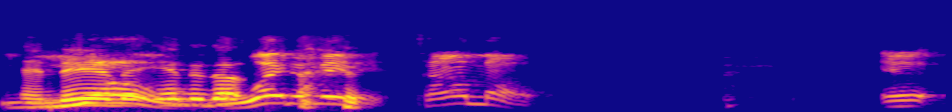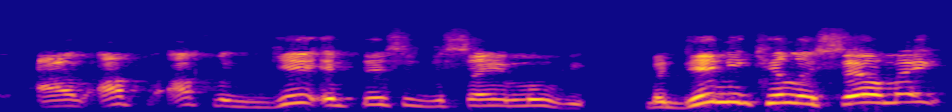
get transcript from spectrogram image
And Yo, then they ended up. wait a minute, time out. And I, I I forget if this is the same movie, but didn't he kill his cellmate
